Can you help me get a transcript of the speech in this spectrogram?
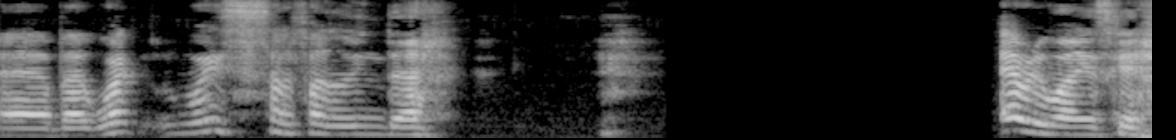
Uh, but what what is Alpha doing there? Everyone is here.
